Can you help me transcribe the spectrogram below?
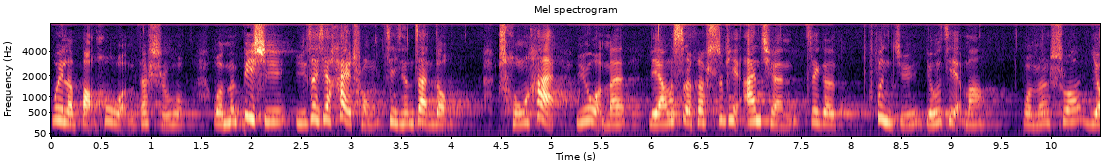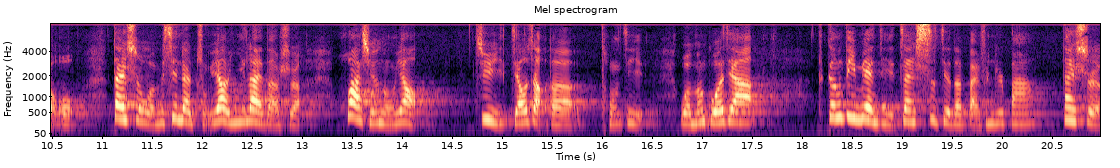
为了保护我们的食物，我们必须与这些害虫进行战斗。虫害与我们粮食和食品安全这个困局有解吗？我们说有，但是我们现在主要依赖的是。化学农药，据较早的统计，我们国家耕地面积占世界的百分之八，但是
